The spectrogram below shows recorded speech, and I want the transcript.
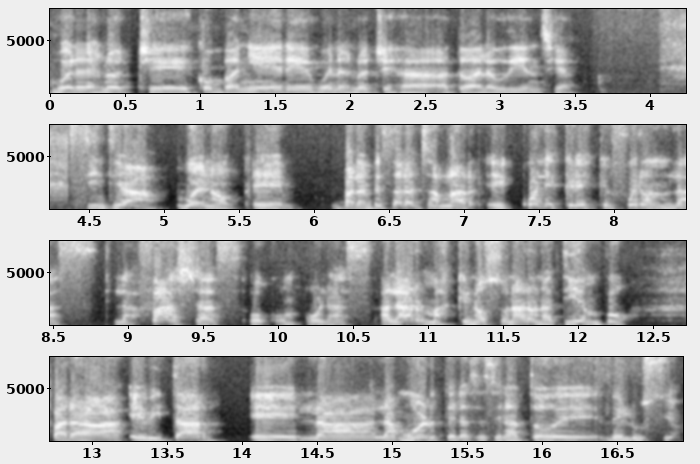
Buenas noches, compañeros, buenas noches a, toda la audiencia. Cintia, bueno, eh, para empezar a charlar, eh, ¿cuáles crees que fueron las, las fallas o, las alarmas que no sonaron a tiempo para evitar eh, la, muerte, el asesinato de, Lucio?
